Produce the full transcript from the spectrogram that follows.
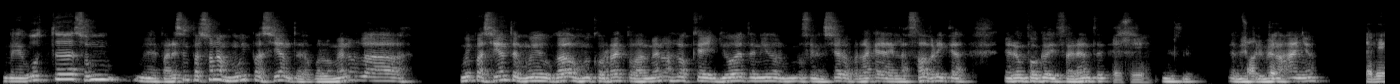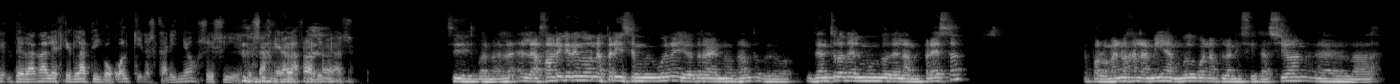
Me gusta, son, me parecen personas muy pacientes, o por lo menos las muy pacientes, muy educados, muy correctos, al menos los que yo he tenido en el mundo financiero, ¿verdad? Que en la fábrica era un poco diferente. Sí, En mis primeros años. Te, te, dan a elegir látigo. ¿Cuál quieres, cariño? Sí, sí, exagera las fábricas. Sí, bueno, en la, fábrica tengo una experiencia muy buena y otra no tanto, pero dentro del mundo de la empresa, por lo menos en la mía, muy buena planificación, eh,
